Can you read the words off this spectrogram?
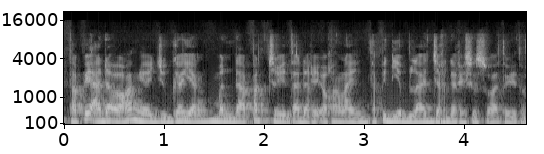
Tapi ada orang ya juga yang mendapat cerita dari orang lain, tapi dia belajar dari sesuatu itu.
